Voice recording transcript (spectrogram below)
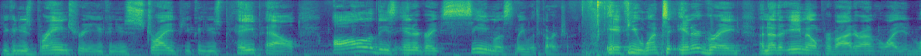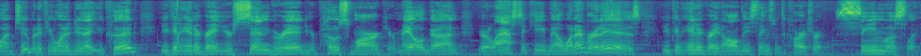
You can use Braintree you can use Stripe you can use PayPal all of these integrate seamlessly with Kartra. If you want to integrate another email provider I don't know why you'd want to but if you want to do that you could. You can integrate your SendGrid your Postmark your Mailgun your elastic email whatever it is you can integrate all these things with Kartra seamlessly.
